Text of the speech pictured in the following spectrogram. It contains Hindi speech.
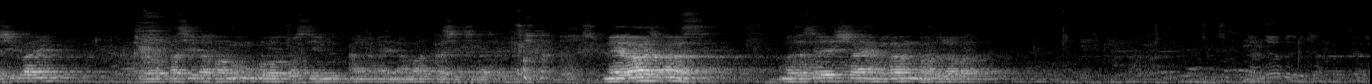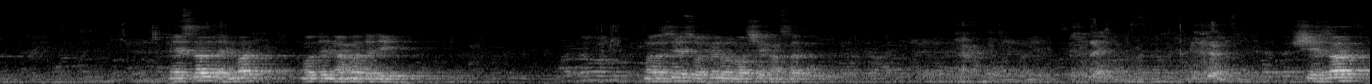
तशीफ लाएँ और कसीदा खानून को तकसीम इनामत का सिलसिला है मेराज अनस मदरसे शाह हमदान बहादुराबाद फैसल अहमद मोद नहमद अली मदरसे सोफिन और बख्श खासर शहजाद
